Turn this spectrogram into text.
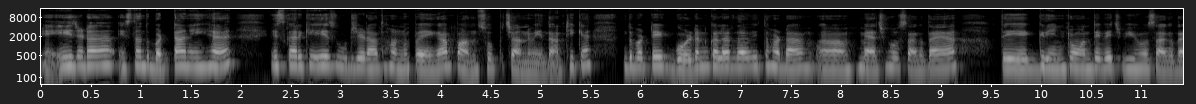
ਇਹ ਜਿਹੜਾ ਇਸ ਦਾ ਦੁਪੱਟਾ ਨਹੀਂ ਹੈ, ਇਸ ਕਰਕੇ ਇਹ ਸੂਟ ਜਿਹੜਾ ਤੁਹਾਨੂੰ ਪਏਗਾ 595 ਦਾ। ਠੀਕ ਹੈ? ਦੁਪੱਟੇ 골ਡਨ ਕਲਰ ਦਾ ਵੀ ਤੁਹਾਡਾ ਮੈਚ ਹੋ ਸਕਦਾ ਆ। ਤੇ ਗ੍ਰੀਨ ਟੋਨ ਦੇ ਵਿੱਚ ਵੀ ਹੋ ਸਕਦਾ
